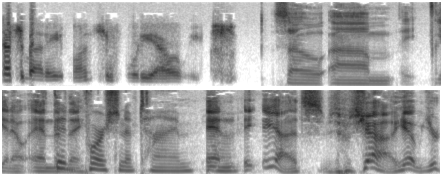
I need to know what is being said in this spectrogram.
That's about eight months or 40 hour weeks. So, um, you know, and good then they, portion of time. and yeah, it's yeah, yeah. You're,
